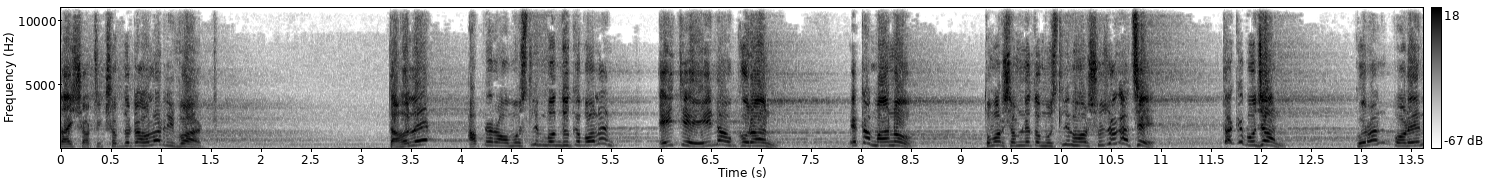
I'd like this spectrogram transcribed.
তাই সঠিক শব্দটা হলো রিভার্ট তাহলে আপনারা অমুসলিম বন্ধুকে বলেন, এই যে, এই নাও কোরআন, এটা মানো। তোমার সামনে তো মুসলিম হওয়ার সুযোগ আছে। তাকে বোঝান। কোরআন পড়েন,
